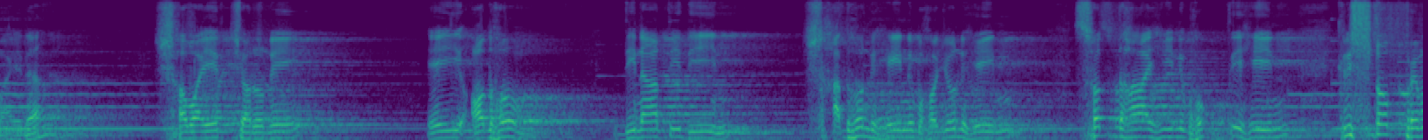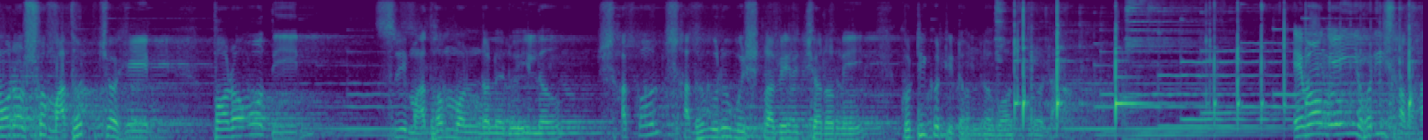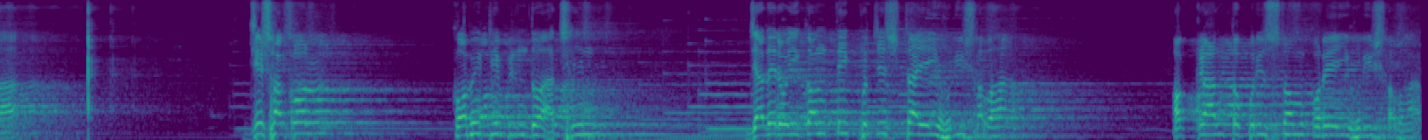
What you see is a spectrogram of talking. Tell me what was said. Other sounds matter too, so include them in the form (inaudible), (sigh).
মায়েরা, সবাইয়ের চরণে এই অধম দিনাতি দিন সাধনহীন, ভজনহীন, শ্রদ্ধাহীন, ভক্তিহীন, কৃষ্ণ প্রেমরস মাধুর্যহীন পরম দিন শ্রী মাধব মণ্ডলে রইল সকল সাধুগুরু বৈষ্ণবের চরণে কোটি কোটি দণ্ডবত এবং এই হরিসভা যে সকল কমিটি বৃন্দ আছেন, যাদের ঐকান্তিক প্রচেষ্টা এই হরিসভা, অক্লান্ত পরিশ্রম করে এই হরিসভা,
